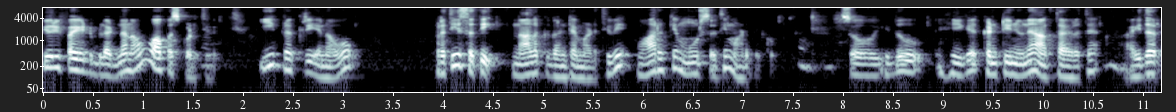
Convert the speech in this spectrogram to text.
ಪ್ಯೂರಿಫೈಡ್ ಬ್ಲಡ್ನ ನಾವು ವಾಪಸ್ ಕೊಡ್ತೀವಿ. ಈ ಪ್ರಕ್ರಿಯೆ ನಾವು ಪ್ರತಿ ಸತಿ ನಾಲ್ಕು ಗಂಟೆ ಮಾಡ್ತೀವಿ. ವಾರಕ್ಕೆ ಮೂರು ಸತಿ ಮಾಡಬೇಕು. ಸೊ ಇದು ಹೀಗೆ ಕಂಟಿನ್ಯೂನೇ ಆಗ್ತಾ ಇರುತ್ತೆ. ಐದರ್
